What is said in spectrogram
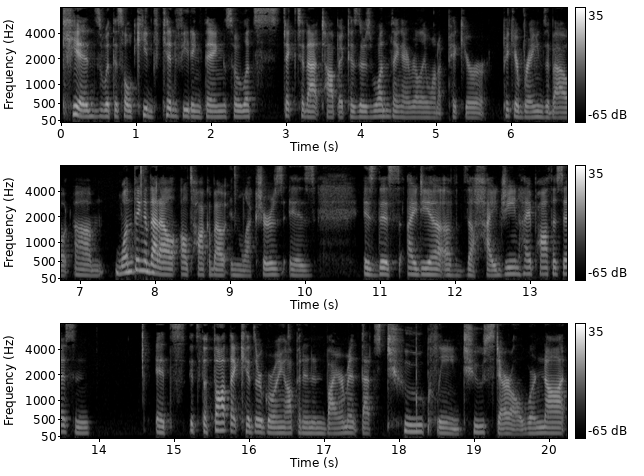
kids with this whole kid kid feeding thing. So let's stick to that topic because there's one thing I really want to pick your pick your brains about. Um, one thing that I'll I'll talk about in lectures is is this idea of the hygiene hypothesis and it's it's the thought that kids are growing up in an environment that's too clean, too sterile. We're not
